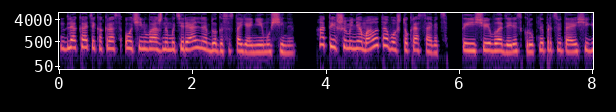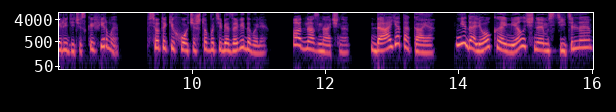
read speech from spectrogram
Для Кати как раз очень важно материальное благосостояние мужчины. А ты ж у меня мало того, что красавец, ты еще и владелец крупной процветающей юридической фирмы. Все-таки хочешь, чтобы тебя завидовали? Однозначно. Да, я такая. Недалекая, мелочная, мстительная.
